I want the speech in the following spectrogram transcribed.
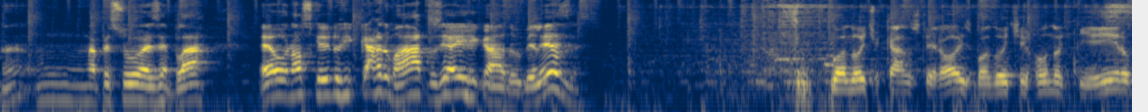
né? uma pessoa exemplar, é o nosso querido Ricardo Matos. E aí, Ricardo, beleza? Boa noite, Carlos Queiroz. Boa noite, Ronald Pinheiro.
